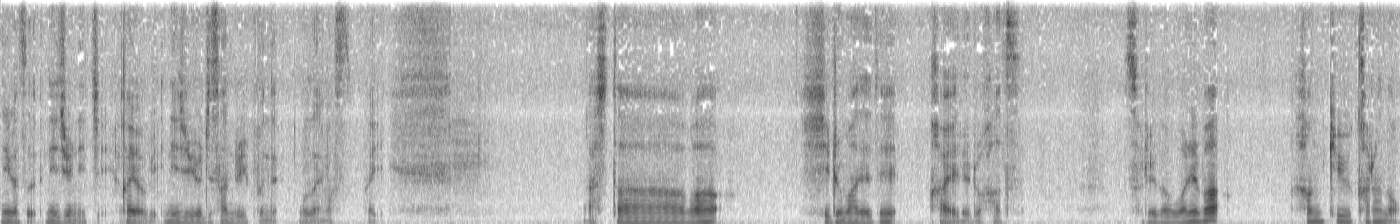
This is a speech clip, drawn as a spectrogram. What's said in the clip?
2月20日火曜日24時31分でございます。はい。明日は昼までで帰れるはず。それが終われば半休からの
